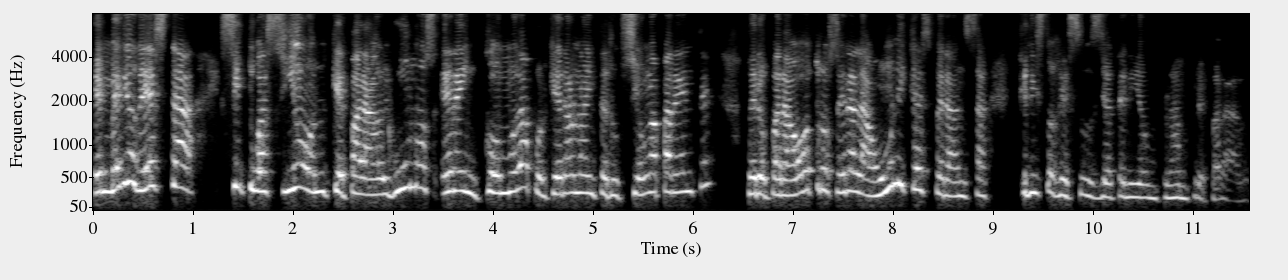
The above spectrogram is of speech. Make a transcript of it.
en medio de esta situación que para algunos era incómoda porque era una interrupción aparente, pero para otros era la única esperanza, Cristo Jesús ya tenía un plan preparado.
